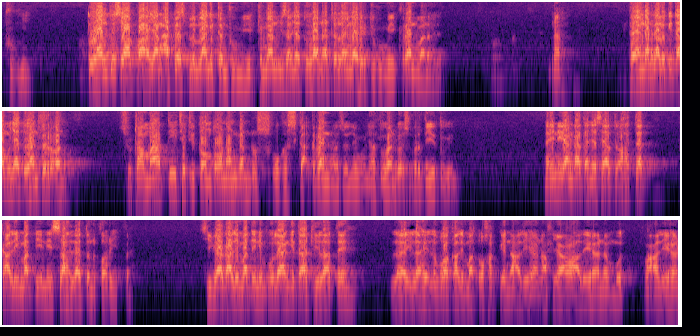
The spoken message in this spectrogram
bumi. Tuhan itu siapa? Yang ada sebelum langit dan bumi. Dengan misalnya Tuhan adalah yang lahir di bumi. Keren mana? Nah, bayangkan kalau kita punya Tuhan Fir'aun. Sudah mati jadi tontonan kan terus wah gak keren maksudnya punya Tuhan kok seperti itu nah ini yang katanya saya Abdul Haddad kalimat ini sahlatun qaribah. Sehingga kalimat ini pula yang kita dilatih la ilaha illallah kalimat haqqin alaiha nahya wa alaiha namut wa alaiha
